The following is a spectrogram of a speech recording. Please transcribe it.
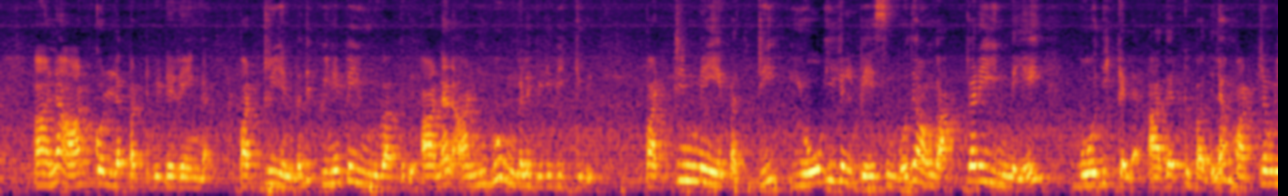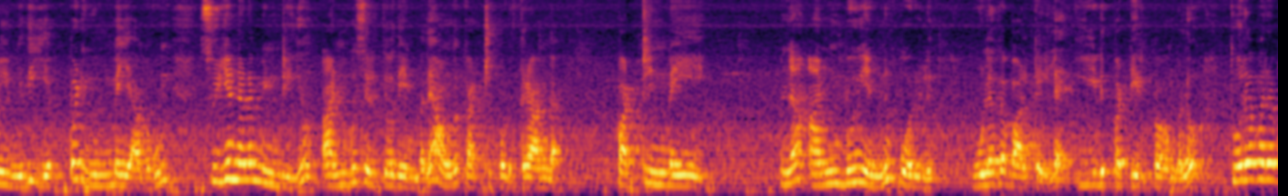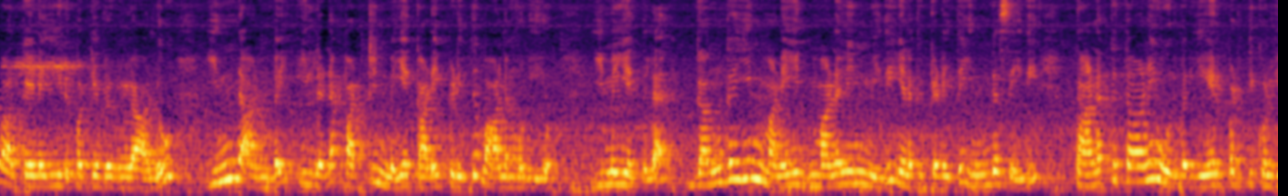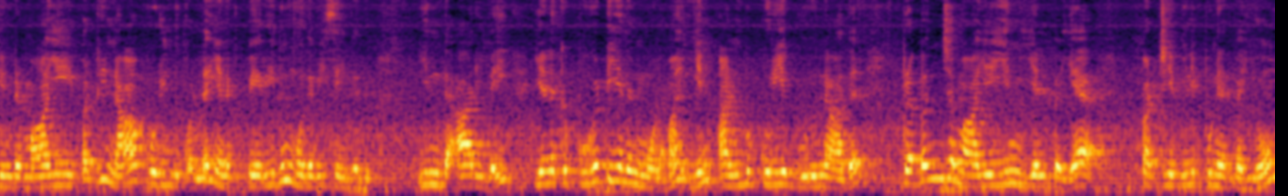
ஆனால் ஆட்கொள்ளப்பட்டு விடுறீங்க. பற்று என்பது பிணைப்பை உருவாக்குது. ஆனால் அன்பு உங்களை விடுவிக்குது. பற்றின்மையை பற்றி யோகிகள் பேசும்போது அவங்க அக்கறையின்மையை போதிக்கலை. அதற்கு பதிலாக மற்றவர்கள் மீது எப்படி உண்மையாகவும் சுயநலமின்றியும் அன்பு செலுத்துவது என்பதை அவங்க கற்றுக் கொடுக்குறாங்க. பற்றின்மைனா அன்பு என்னும் பொருள். உலக வாழ்க்கையில் ஈடுபட்டிருப்பவங்களோ துறவர வாழ்க்கையில் ஈடுபட்டவர்களாலும் இந்த அன்பை இல்லைன்னா பற்றின்மையை கடைபிடித்து வாழ முடியும். இமயத்தில் கங்கையின் மனையின் மணலின் மீது எனக்கு கிடைத்த இந்த செய்தி தனக்குத்தானே ஒருவர் ஏற்படுத்தி கொள்கின்ற மாயையை பற்றி நான் புரிந்து கொள்ள எனக்கு பெரிதும் உதவி செய்தது. இந்த அறிவை எனக்கு புகட்டியதன் மூலமாக என் அன்புக்குரிய குருநாதர் பிரபஞ்ச மாயையின் இயல்பைய பற்றிய விழிப்புணர்வையும்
